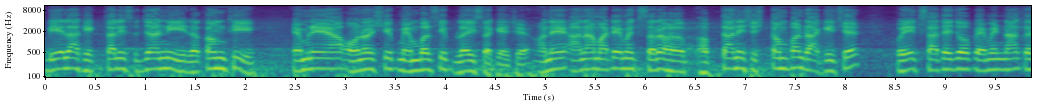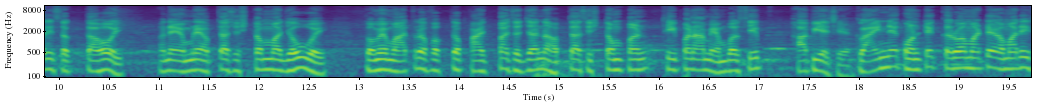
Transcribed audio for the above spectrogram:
બે લાખ એકતાલીસ હજારની રકમથી એમણે આ ઓનરશિપ મેમ્બરશિપ લઈ શકે છે. અને આના માટે અમે એક સરળ હપ્તાની સિસ્ટમ પણ રાખી છે. કોઈ એક સાથે જો પેમેન્ટ ના કરી શકતા હોય અને એમણે હપ્તા સિસ્ટમમાં જવું હોય તો અમે માત્ર ફક્ત પાંચ પાંચ હજારના હપ્તા સિસ્ટમ પણ થી પણ આ મેમ્બરશિપ આપીએ છીએ. ક્લાયન્ટને કોન્ટેક્ટ કરવા માટે અમારી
